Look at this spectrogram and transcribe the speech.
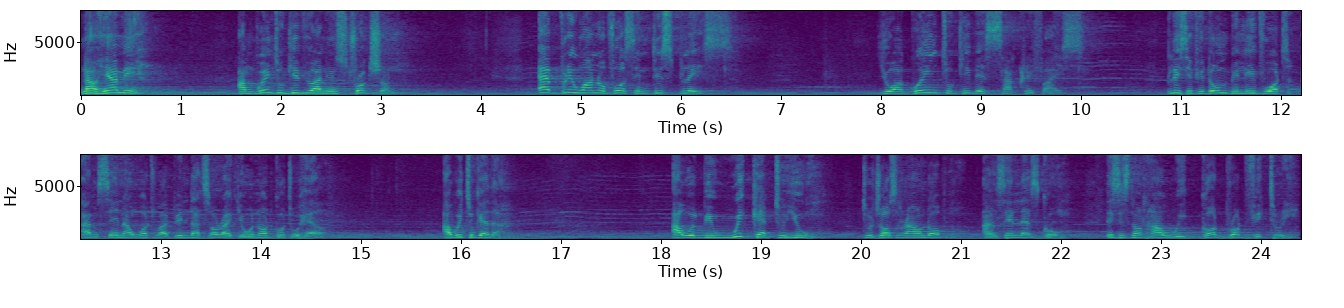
Now hear me. I'm going to give you an instruction. Every one of us in this place, you are going to give a sacrifice. Please, if you don't believe what I'm saying and what we're doing, that's all right. You will not go to hell. Are we together? I will be wicked to you to just round up and say, let's go. This is not how we God brought victory.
